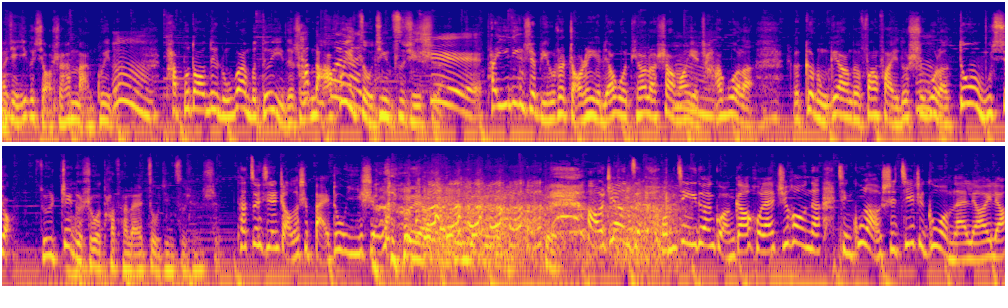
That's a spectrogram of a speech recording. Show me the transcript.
而且一个小时还蛮贵的。他不到那种万不得已的时候，哪会走进咨询室？他一定是比如说找人也聊过天了，上网也查过了，各种各样的方法也都试过了，都无效。所以这个时候他才来走进咨询室。他最先找的是百度医生。对呀，百度医生。对。好，这样子，我们进一段广告，回来之后呢，请顾老师接着跟我们来聊一聊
